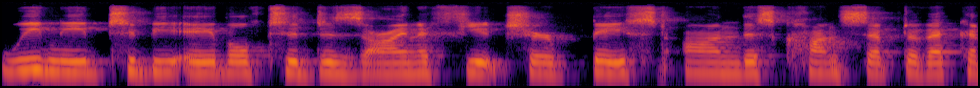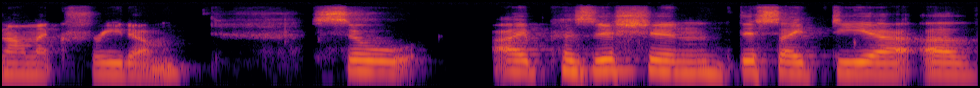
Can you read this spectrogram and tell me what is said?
we need to be able to design a future based on this concept of economic freedom. So I position this idea of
